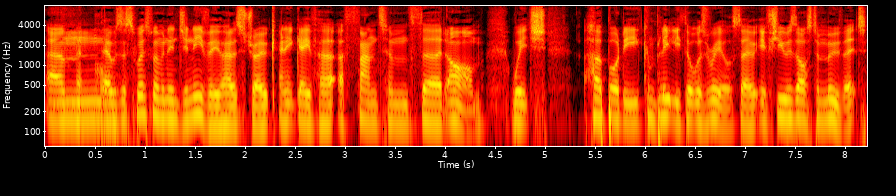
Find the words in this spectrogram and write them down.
Um, there was a Swiss woman in Geneva who had a stroke, and it gave her a phantom third arm, which her body completely thought was real. So if she was asked to move it,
